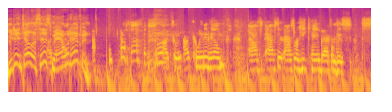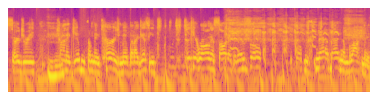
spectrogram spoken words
You didn't tell us this, man. What happened? I, tweeted him after after he came back from his surgery, Mm-hmm. trying to give him some encouragement, but I guess he t- t- took it wrong and saw it as an insult. so he snapped back and blocked me.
